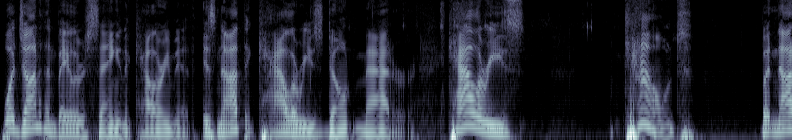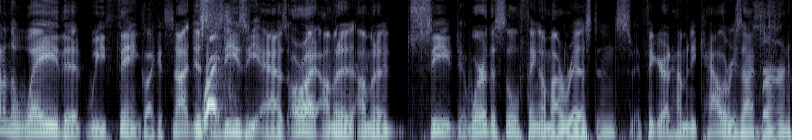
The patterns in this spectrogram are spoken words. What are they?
What Jonathan Bailor is saying in the calorie myth is not that calories don't matter. Calories count but not in the way that we think like it's not just Right. as easy as all right i'm gonna i'm gonna see wear this little thing on my wrist and figure out how many calories i burn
